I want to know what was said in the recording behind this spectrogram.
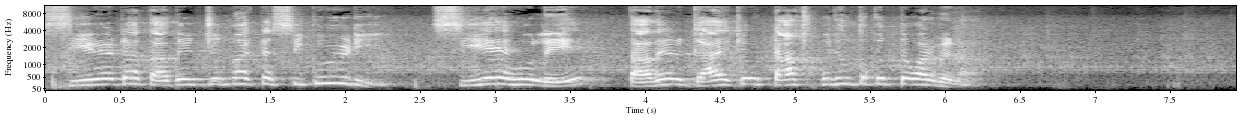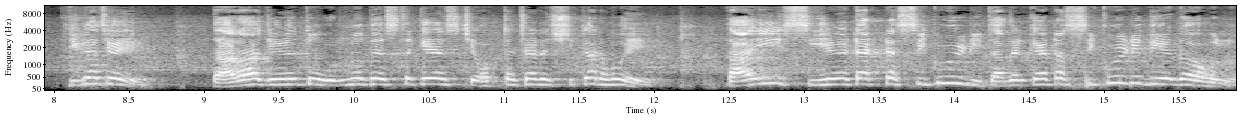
সিএটা তাদের জন্য একটা সিকিউরিটি। সিএ হলে তাদের গায়ে কেউ টাচ পর্যন্ত করতে পারবে না। ঠিক আছে? তারা যেহেতু অন্য দেশ থেকে এসছে, অত্যাচারের শিকার হয়ে, তাই সিএটা একটা সিকিউরিটি তাদেরকে একটা সিকিউরিটি দিয়ে দেওয়া হলো।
